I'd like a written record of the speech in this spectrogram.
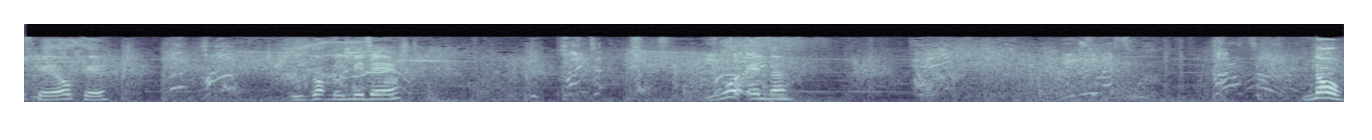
Okay, okay, You got me mid-air. What in the... No.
